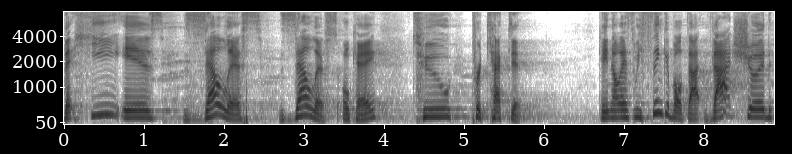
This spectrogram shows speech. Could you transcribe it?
that He is zealous, zealous, okay, to protect it. Okay, now as we think about that, that should,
